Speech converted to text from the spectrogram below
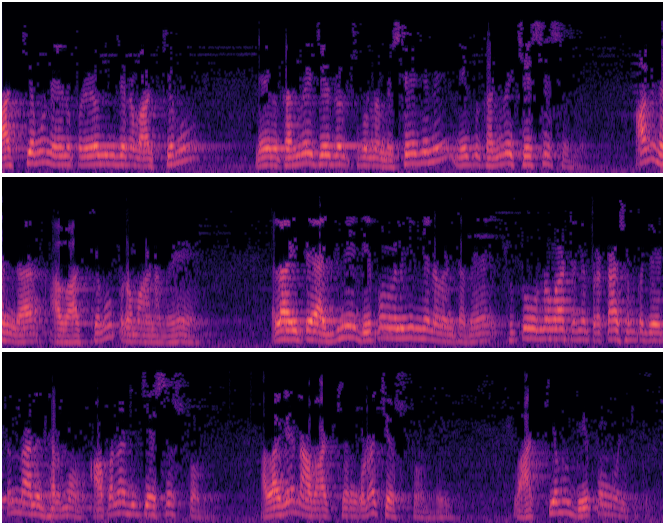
వాక్యము నేను ప్రయోగించిన వాక్యము నేను కన్వే చేయదలుచుకున్న మెసేజ్ని నీకు కన్వే చేసేసింది. ఆ విధంగా ఆ వాక్యము ప్రమాణమే. ఎలా అయితే అగ్ని దీపం వెలిగించిన వెంటనే చుట్టూ ఉన్న వాటిని ప్రకాశింపజేయటం దాని ధర్మం. ఆ పని అది చేసేస్తోంది. అలాగే నా వాక్యం కూడా చేస్తోంది. వాక్యము దీపం వంటిది.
